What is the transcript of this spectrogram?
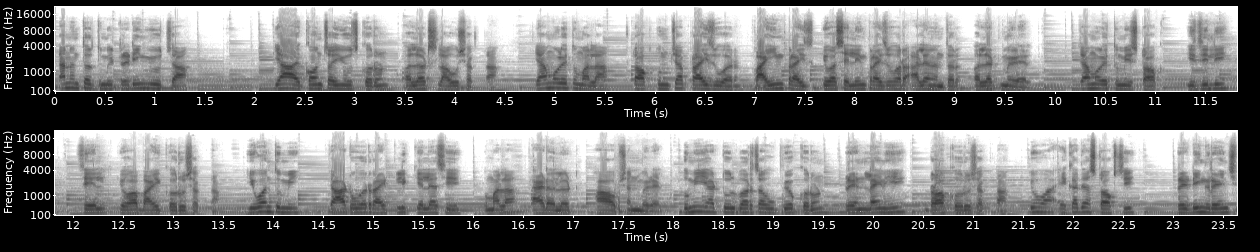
त्यानंतर तुम्ही ट्रेडिंग व्ह्यूच्या या आयकॉनचा यूज करून अलर्ट्स लावू शकता. यामुळे तुम्हाला स्टॉक तुमच्या प्राईजवर बाईंग प्राईज किंवा सेलिंग प्राईजवर आल्यानंतर अलर्ट मिळेल. ज्यामुळे तुम्ही स्टॉक इझिली सेल किंवा बाय करू शकता. इवन तुम्ही चार्टवर राईट क्लिक केल्यासही तुम्हाला ॲड अलर्ट हा ऑप्शन मिळेल. तुम्ही या टूलबारचा उपयोग करून ट्रेंडलाईनही ड्रॉ करू शकता किंवा एखाद्या स्टॉकची ट्रेडिंग रेंज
